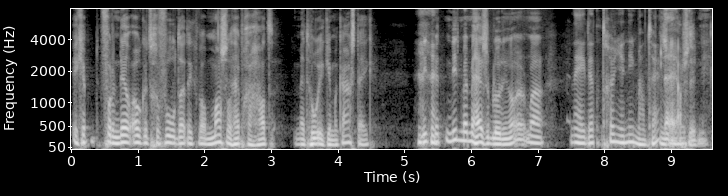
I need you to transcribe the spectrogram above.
ik heb voor een deel ook het gevoel dat ik wel mazzel heb gehad met hoe ik in elkaar steek. niet, met, niet met mijn hersenbloeding hoor, maar... Nee, dat gun je niemand hè? Nee, absoluut niet.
